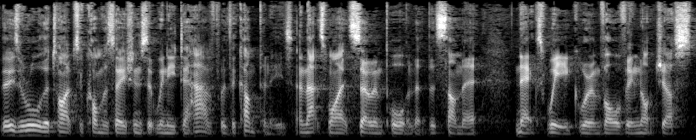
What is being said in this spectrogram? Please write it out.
Those are all the types of conversations that we need to have with the companies. And that's why it's so important at the summit next week. We're involving not just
